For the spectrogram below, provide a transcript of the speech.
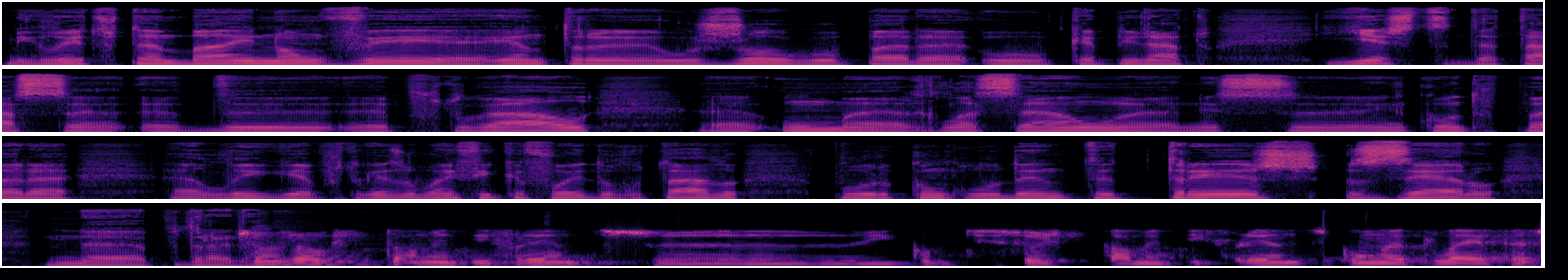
Miguelito também não vê entre o jogo para o campeonato e este da Taça de eh, Portugal eh, uma relação eh, nesse encontro para a Liga Portuguesa. O Benfica foi derrotado por concludente 3-0 na Pedreira. São jogos totalmente diferentes, em competições totalmente diferentes, com atletas,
